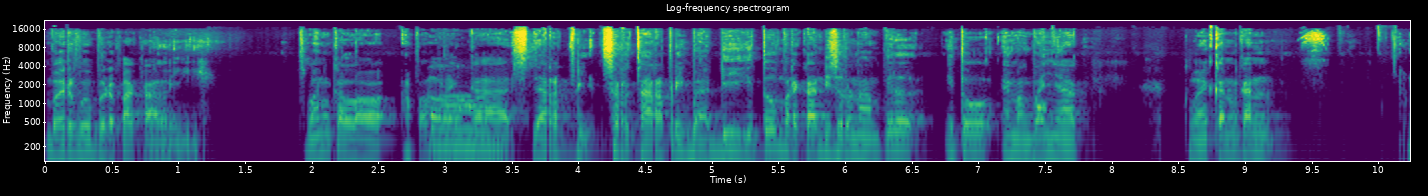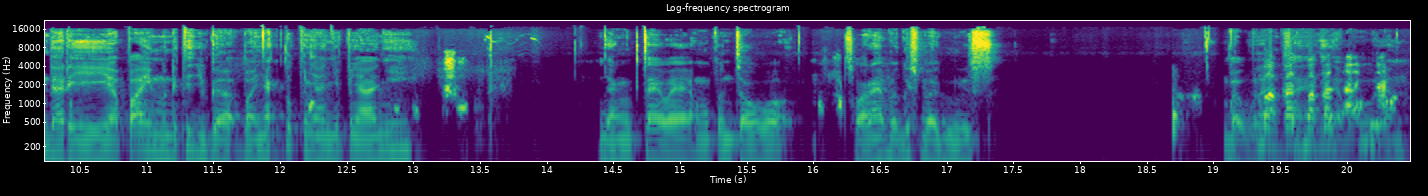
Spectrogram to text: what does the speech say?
baru beberapa kali. Cuman kalau apa oh. mereka secara pri, secara pribadi gitu mereka disuruh nampil itu emang banyak. Kebanyakan kan dari apa immunity juga banyak tuh penyanyi-penyanyi. Yang cewek maupun cowok. Suaranya bagus-bagus. Mbak Bulan bakat-bakat anak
